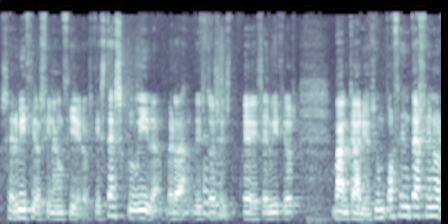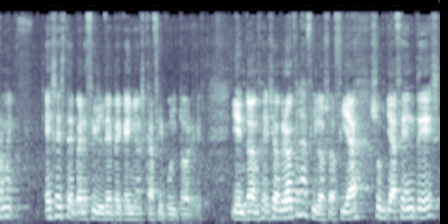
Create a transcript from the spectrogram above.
servicios financieros, que está excluida ¿verdad? de estos eh, servicios bancarios. Y un porcentaje enorme es este perfil de pequeños caficultores. Y entonces yo creo que la filosofía subyacente es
